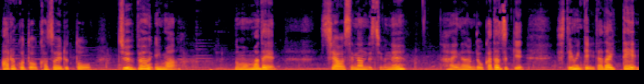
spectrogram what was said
あることを数えると十分今のままで幸せなんですよね。はいなのでお片付けしてみていただいて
